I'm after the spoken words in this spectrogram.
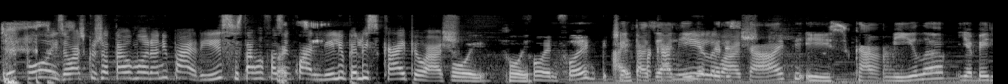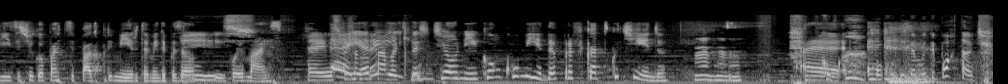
Depois, eu acho que eu já estava morando em Paris, vocês estavam fazendo com a Lilian pelo Skype, eu acho. Foi, foi. Foi, não foi? Tinha, aí fazia Camila, a pelo Skype, isso. Camila e a Belisa chegou a participar do primeiro também, depois ela isso. foi mais. É, isso é e era isso, aqui. a gente reunir com comida para ficar discutindo. Uhum. É, com, com comida é muito importante.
